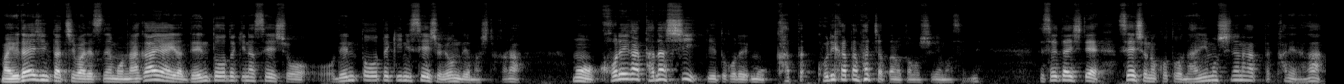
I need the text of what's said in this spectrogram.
まあ、ユダヤ人たちはですね、もう長い間伝統的な聖書を、伝統的に聖書を読んでましたから、もうこれが正しいっていうところでもう凝り固まっちゃったのかもしれませんね。それに対して聖書のことを何も知らなかった彼らが、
